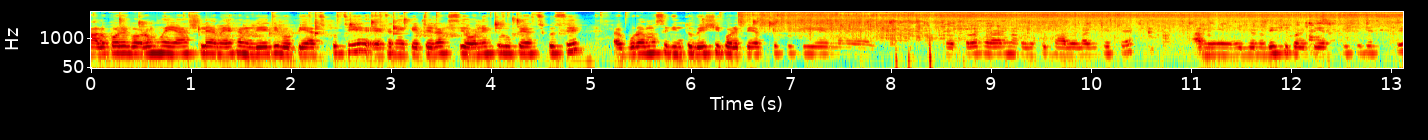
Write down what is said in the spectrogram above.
ভালো করে গরম হয়ে আসলে আমি এখানে দিয়ে দিব পেঁয়াজ কুচি। এখানে কেটে রাখছি অনেকগুলো পেঁয়াজ কুচি। আর গুঁড়া মাছে কিন্তু বেশি করে পেঁয়াজ কুচি দিয়ে মানে রান্না করলে খুব ভালো লাগে খেতে। আমি এই জন্য বেশি করে পেঁয়াজ কুচি দিচ্ছি।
